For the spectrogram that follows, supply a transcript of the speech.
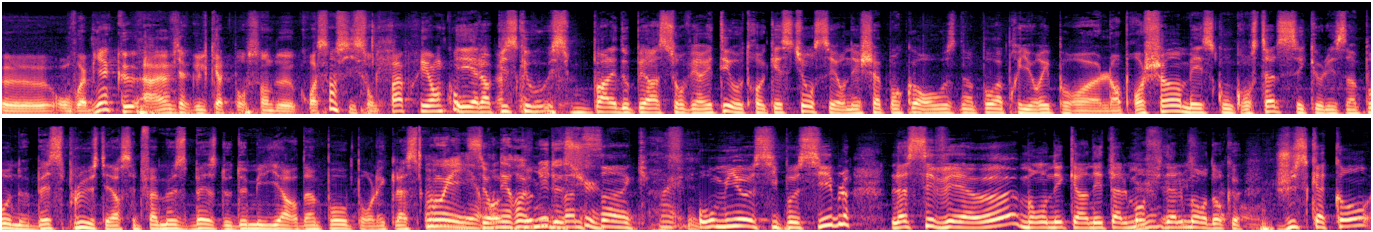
euh, on voit bien qu'à 1,4% de croissance, ils sont pas pris en compte. Et alors, puisque vous, si vous parlez d'opération vérité, autre question, c'est on échappe encore aux hausses d'impôts a priori pour euh, l'an prochain, mais ce qu'on constate, c'est que les impôts ne baissent plus. C'est-à-dire cette fameuse baisse de 2 milliards d'impôts pour les classes Oui, moyennes. C'est on est en revenu 2025, dessus. Ouais. Au mieux, si possible. La CVAE, mais on n'est qu'à un étalement finalement. Donc, jusqu'à quand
